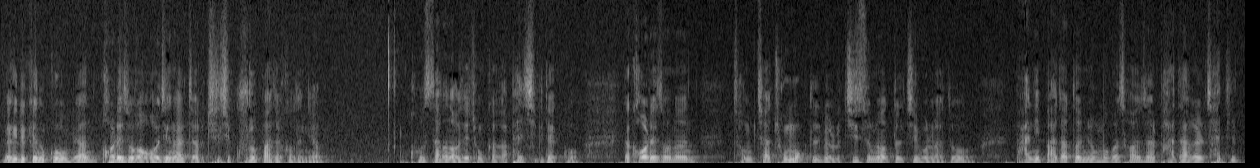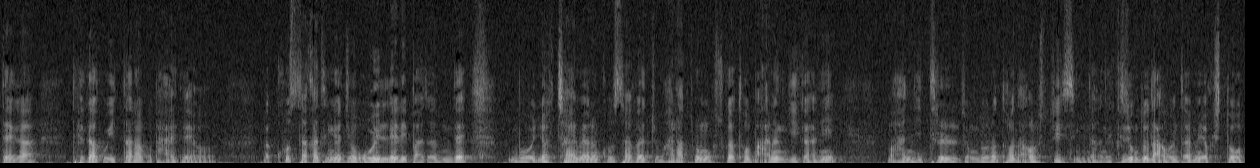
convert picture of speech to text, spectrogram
그러니까 이렇게 놓고 보면 거래소가 어제 날짜로 79로 빠졌거든요. 코스닥은 어제 종가가 80이 됐고 그러니까 거래소는 점차 종목들별로 지수는 어떨지 몰라도 많이 빠졌던 종목은 서서히 바닥을 찾을 때가 돼가고 있다라고 봐야 돼요. 그러니까 코스닥 같은 경우는 지금 5일 내리 빠졌는데 뭐 여차하면은 코스닥은 좀 하락 종목 수가 더 많은 기간이 뭐 한 이틀 정도는 더 나올 수도 있습니다. 근데 그 정도 나온다면 역시 또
